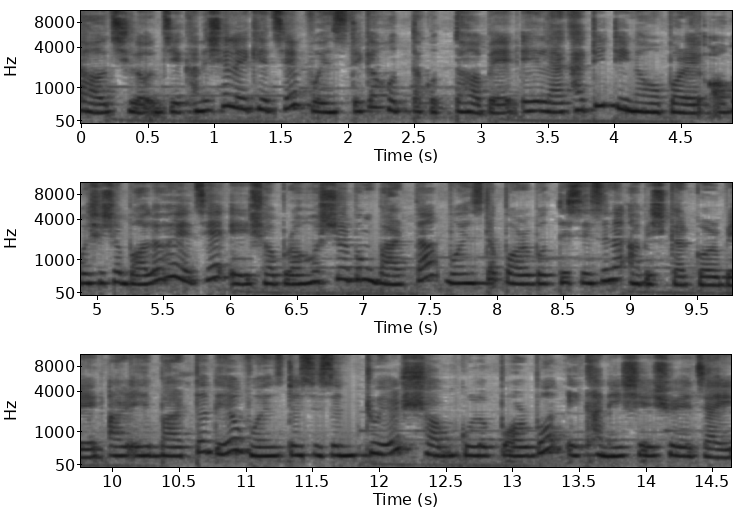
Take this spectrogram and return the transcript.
দাল ছিল, যেখানে সে লিখেছে ওয়েন্সডেকে হত্যা করতে হবে। এই লেখাটি টিনাও পড়ে অবশেষে বলা হয়েছে এই সব রহস্য এবং বার্তা ওয়েন্সডে পরবর্তী সিজনে আবিষ্কার করবে। আর এই বার্তা দিয়ে ওয়েন্সডে সিজন টু এর সবগুলো পর্ব এখানেই শেষ হয়ে যায়।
